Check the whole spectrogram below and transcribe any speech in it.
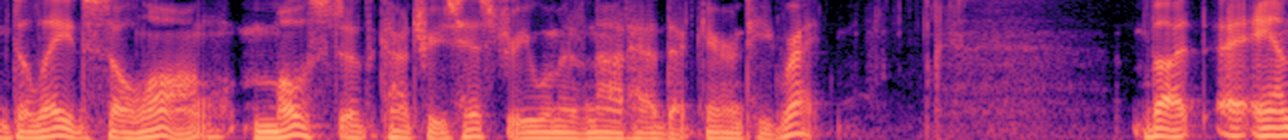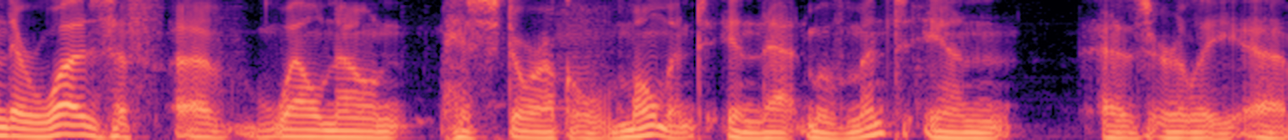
delayed so long. Most of the country's history, women have not had that guaranteed right. But and there was a, a well-known historical moment in that movement. In as early uh,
